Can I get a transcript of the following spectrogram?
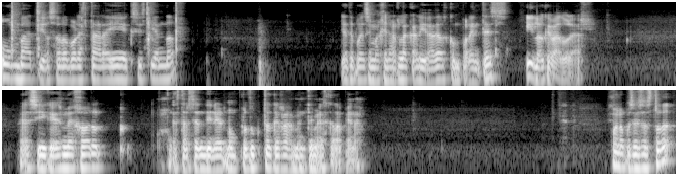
un vatio solo por estar ahí existiendo, ya te puedes imaginar la calidad de los componentes y lo que va a durar. Así que es mejor gastarse el dinero en un producto que realmente merezca la pena. Bueno, pues eso es todo.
